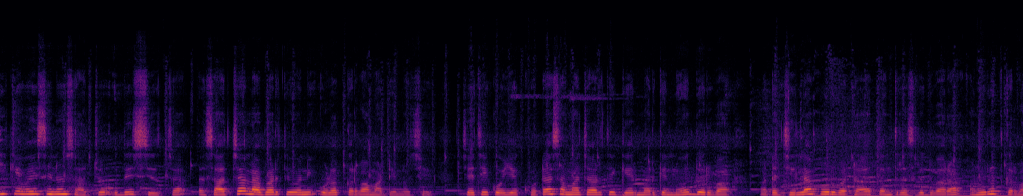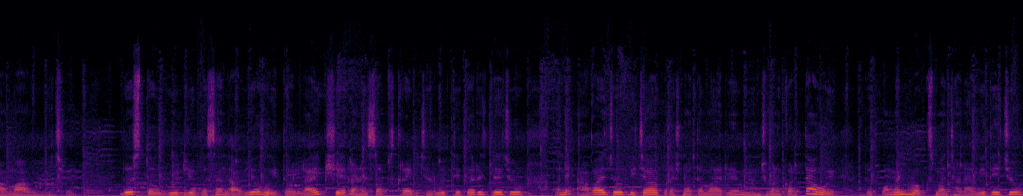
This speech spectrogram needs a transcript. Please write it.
ઈ કેવાયસીનો સાચો ઉદ્દેશ્ય સાચા લાભાર્થીઓની ઓળખ કરવા માટેનો છે. જેથી કોઈએ ખોટા સમાચારથી ગેરમાર્ગે ન દોરવા માટે જિલ્લા પુરવઠા તંત્રશ્રી દ્વારા અનુરોધ કરવામાં આવ્યો છે. દોસ્તો, વીડિયો પસંદ આવ્યો હોય તો લાઇક શેર અને સબસ્ક્રાઇબ જરૂરથી કરી દેજો અને આવા જો બીજા પ્રશ્નો તમારે મૂંઝવણ કરતા હોય તો કોમેન્ટ બોક્સમાં જણાવી દેજો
